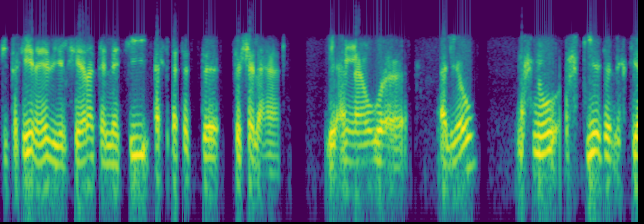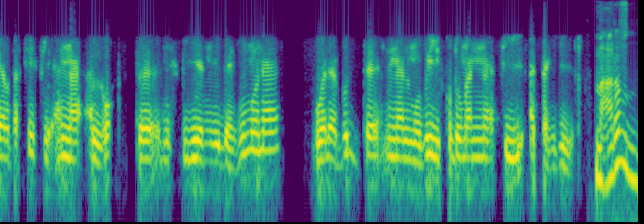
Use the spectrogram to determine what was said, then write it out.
في تغيير هذه الخيارات التي أثبتت فشلها. لأنه اليوم نحن احتياج الاختيار دقيق لأن الوقت نسبيا يداهمنا ولا بد من المضي قدما في التغيير مع رفض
